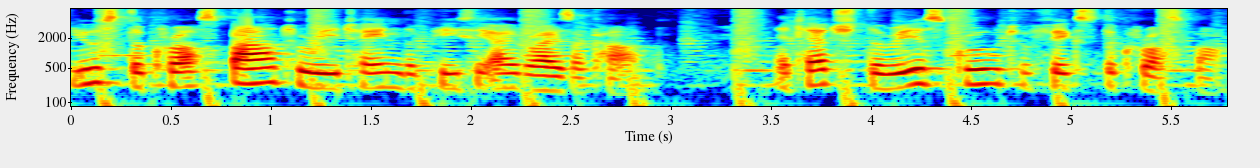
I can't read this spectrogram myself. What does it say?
Use the crossbar to retain the PCI riser card. Attach the rear screw to fix the crossbar.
